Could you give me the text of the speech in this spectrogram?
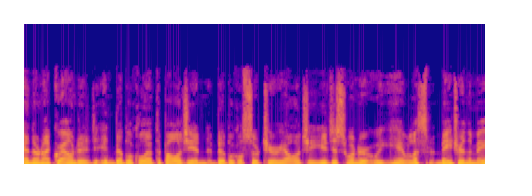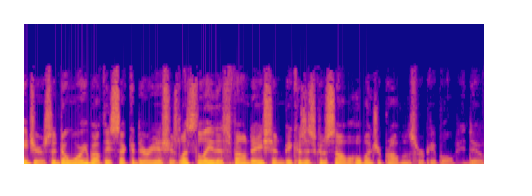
and they're not grounded in biblical anthropology and biblical soteriology. You just wonder, yeah, let's major in the majors and don't worry about these secondary issues. Let's lay this foundation because it's going to solve a whole bunch of problems for people if you do.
